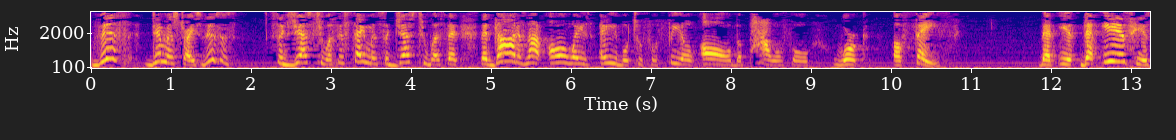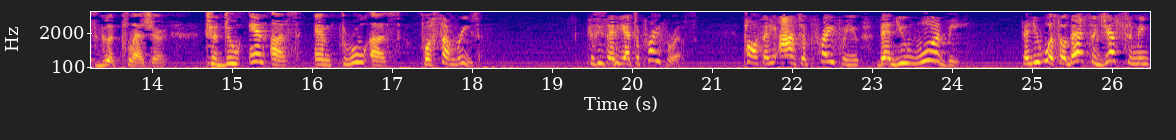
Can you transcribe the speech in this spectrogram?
this demonstrates, this is suggests to us, this statement suggests to us that, that God is not always able to fulfill all the powerful work of faith that is, that is His good pleasure to do in us and through us for some reason. Because He said He had to pray for us. Paul said, I have to pray for you that you would be. That you would. So that suggests to me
